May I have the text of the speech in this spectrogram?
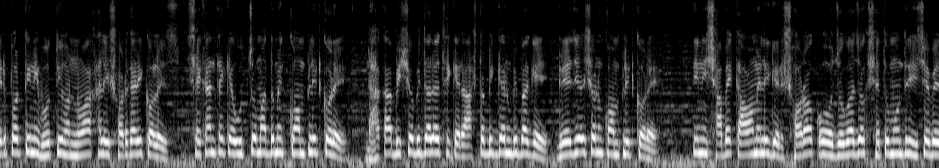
এরপর তিনি ভর্তি হন নোয়াখালী সরকারি কলেজ। সেখান থেকে উচ্চ মাধ্যমিক কমপ্লিট করে ঢাকা বিশ্ববিদ্যালয় থেকে রাষ্ট্রবিজ্ঞান বিভাগে গ্র্যাজুয়েশন কমপ্লিট করে। তিনি সাবেক আওয়ামী লীগের সড়ক ও যোগাযোগ সেতুমন্ত্রী হিসেবে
